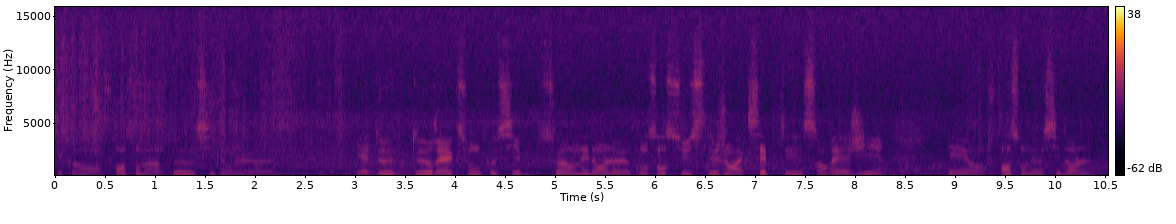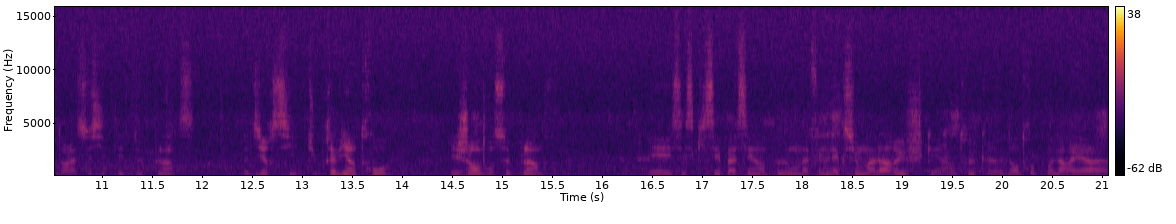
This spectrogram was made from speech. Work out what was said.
C'est qu'en France on est un peu aussi dans le... Il y a deux, deux, réactions possibles. Soit on est dans le consensus, les gens acceptent et sans réagir. Et en France on est aussi dans, dans la société de plainte. C'est-à-dire si tu préviens trop, les gens vont se plaindre. Et c'est ce qui s'est passé un peu. On a fait une action à la ruche, qui est un truc euh, d'entrepreneuriat euh,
